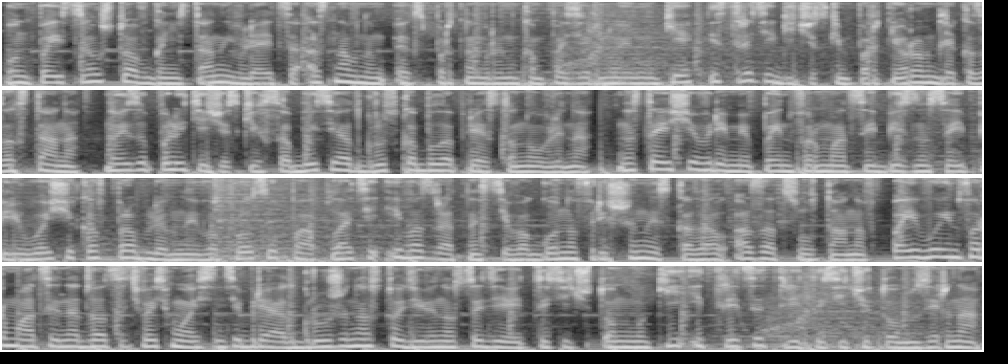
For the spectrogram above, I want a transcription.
Он пояснил, что Афганистан является основным экспортным рынком по зерну и муке и стратегическим партнером для Казахстана. Но из-за политических событий отгрузка была приостановлена. В настоящее время, по информации бизнеса и перевозчиков, проблемные вопросы по оплате и возвратности вагонов решены, сказал Азат Султанов. По его информации, на 28 сентября отгружено 199 тысяч тонн муки и 33 тысячи тонн зерна.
